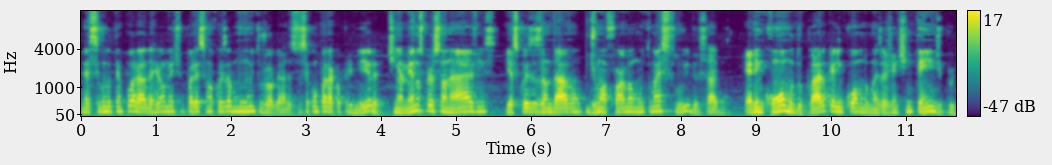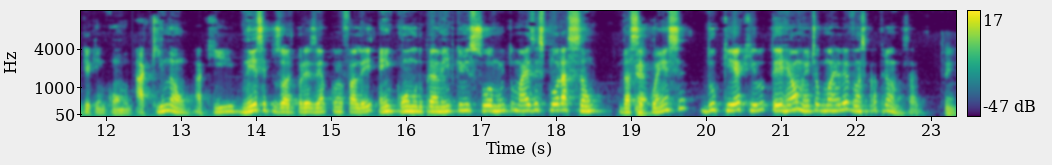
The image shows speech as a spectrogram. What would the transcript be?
nessa segunda temporada. Realmente me parece uma coisa muito jogada. Se você comparar com a primeira, tinha menos personagens e as coisas andavam de uma forma muito mais fluida, sabe? Era incômodo, claro que era incômodo, mas a gente entende por que, que é incômodo. Aqui não. Aqui, nesse episódio, por exemplo, como eu falei, é incômodo para mim porque me soa muito mais a exploração da é. sequência é. do que aquilo ter realmente alguma relevância pra trama, sabe? Sim,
